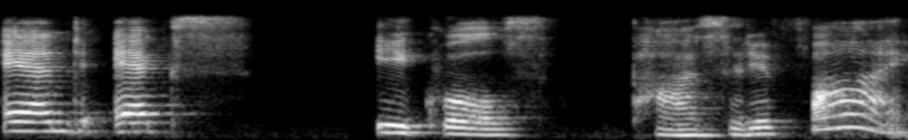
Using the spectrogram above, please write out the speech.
and X equals positive 5.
